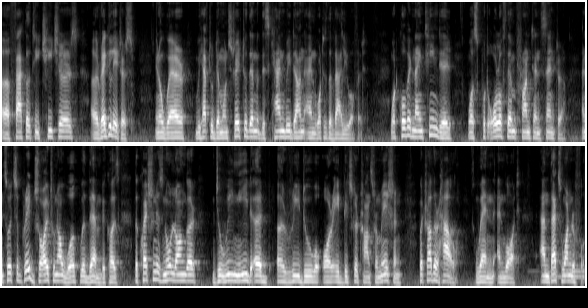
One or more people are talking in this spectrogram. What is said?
uh, faculty, teachers, uh, regulators, you know, where we have to demonstrate to them that this can be done and what is the value of it. What COVID-19 did was put all of them front and center. And so it's a great joy to now work with them because the question is no longer do we need a, a redo or a digital transformation, but rather how, when, and what. And that's wonderful.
